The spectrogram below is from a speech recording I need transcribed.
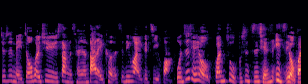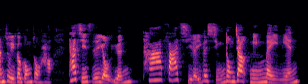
就是每周会去上成人芭蕾课是另外一个计划。我之前有关注，不是之前是一直有关注一个公众号，它其实有原它发起了一个行动，叫你每年。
